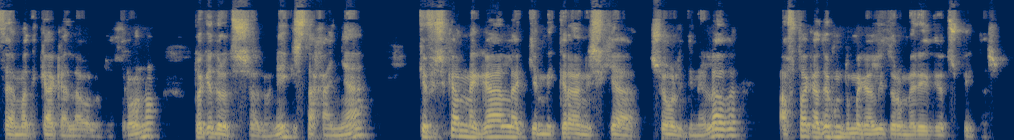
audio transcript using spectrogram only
θεαματικά καλά όλο τον χρόνο το κέντρο της Θεσσαλονίκης, τα Χανιά και φυσικά μεγάλα και μικρά νησιά σε όλη την Ελλάδα. Αυτά κατέχουν το μεγαλύτερο μερίδιο της πίτας.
